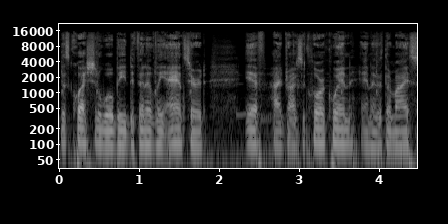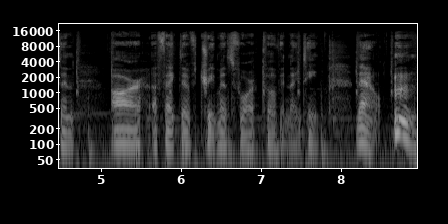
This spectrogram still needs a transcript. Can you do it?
this question will be definitively answered if hydroxychloroquine and erythromycin are effective treatments for COVID 19. Now,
